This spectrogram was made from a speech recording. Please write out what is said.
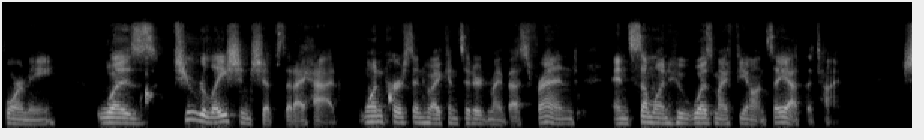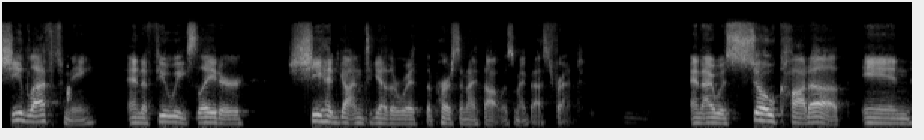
for me was two relationships that I had one person who I considered my best friend and someone who was my fiance at the time. She left me, and a few weeks later, she had gotten together with the person I thought was my best friend. And I was so caught up in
